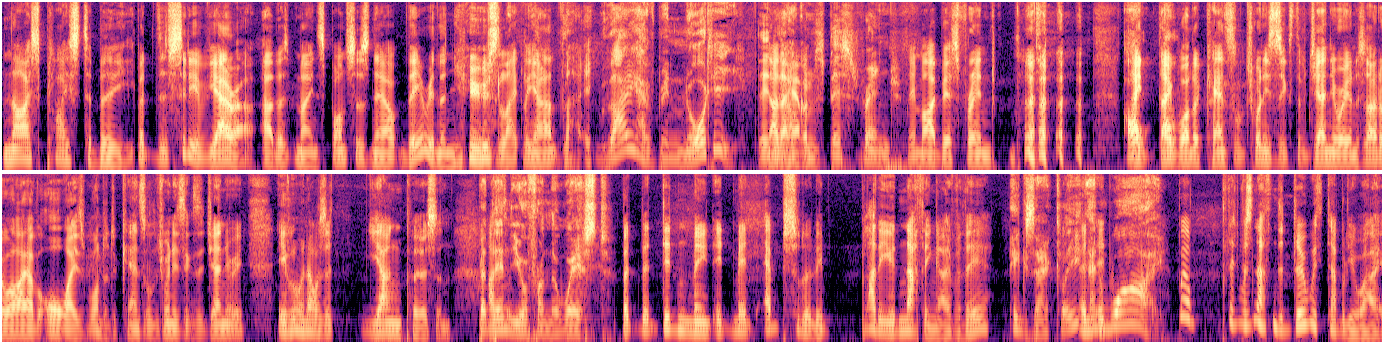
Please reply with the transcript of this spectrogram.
nice place to be. But the city of Yarra are the main sponsors now. They're in the news lately, aren't they? They have been naughty. They're No, they Malcolm's best friend. They're my best friend. they Oh, they oh. want to cancel 26th of January, and so do I. I've always wanted to cancel the 26th of January, even when I was a young person. But I then th- you're from the West. but but didn't mean it meant absolutely bloody nothing over there. Exactly. And And, it- why? Well, it was nothing to do with WA.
